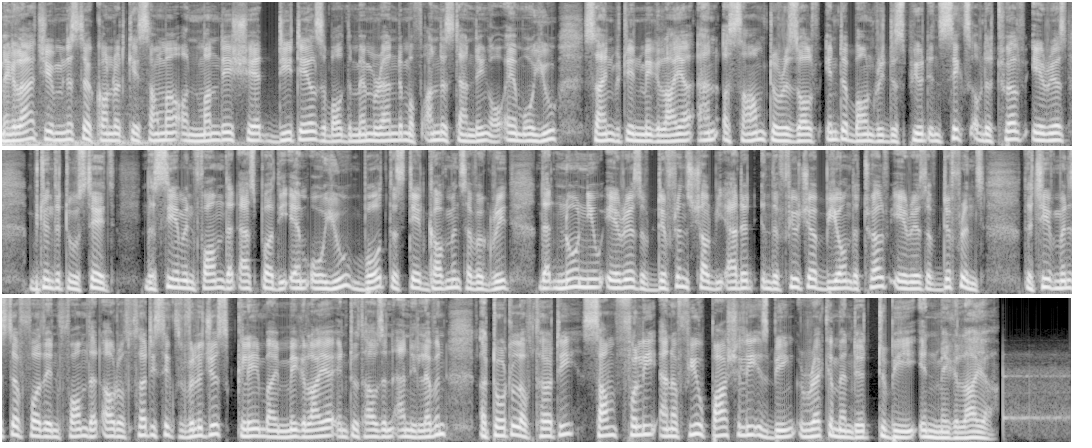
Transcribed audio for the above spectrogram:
Meghalaya Chief Minister Conrad K. Sangma on Monday shared details about the Memorandum of Understanding or MOU signed between Meghalaya and Assam to resolve interboundary dispute in six of the 12 areas between the two states. The CM informed that as per the MOU, both the state governments have agreed that no new areas of difference shall be added in the future beyond the 12 areas of difference. The Chief Minister further informed that out of 36 villages claimed by Meghalaya in 2011, a total of 30, some fully and a few partially is being recommended recommended to be in Meghalaya.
